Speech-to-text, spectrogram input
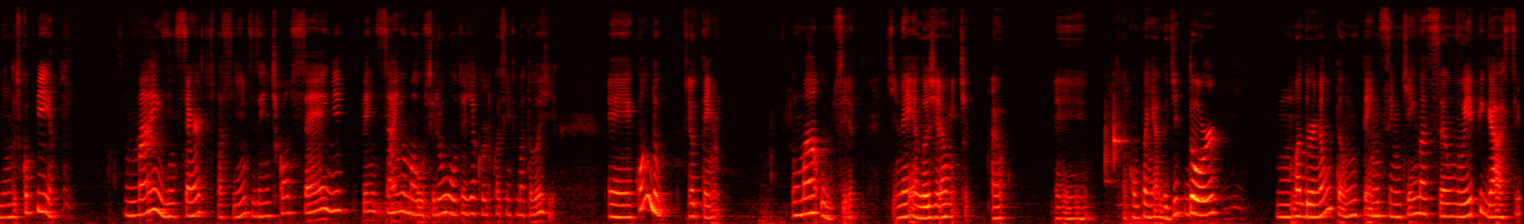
endoscopia. Mas em certos pacientes a gente consegue pensar em uma úlcera ou outra de acordo com a sintomatologia. É, quando eu tenho uma úlcera, que né, ela geralmente é, é acompanhada de dor, uma dor não tão intensa em queimação no epigástrio,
